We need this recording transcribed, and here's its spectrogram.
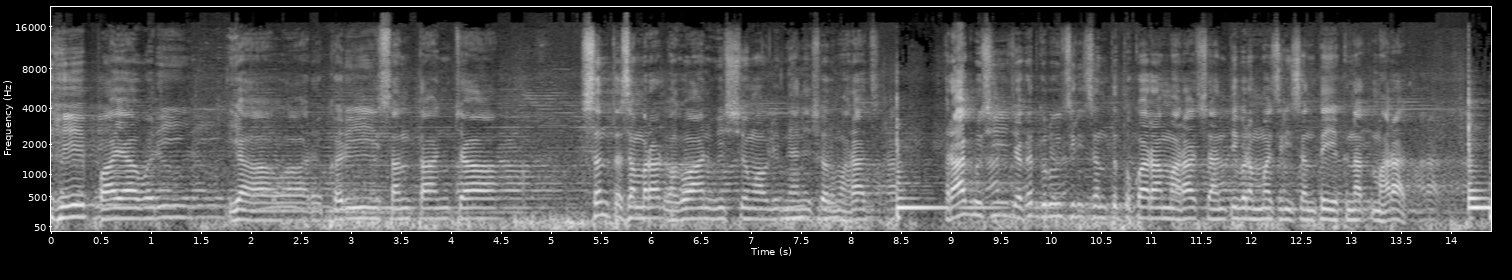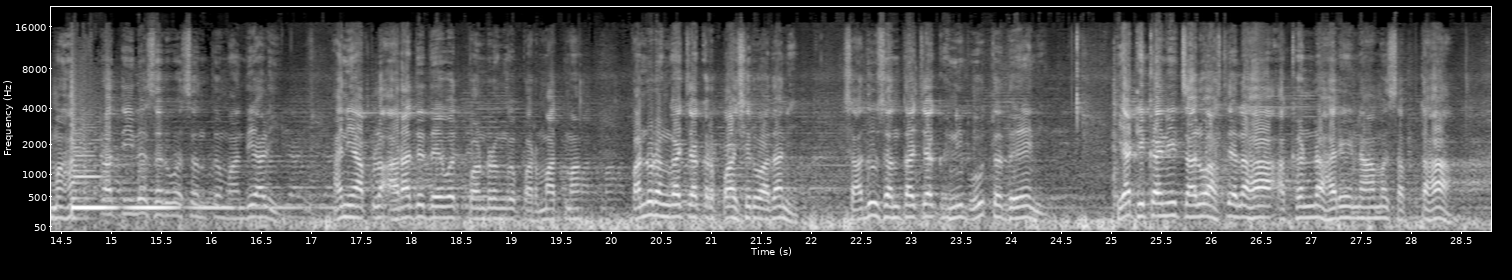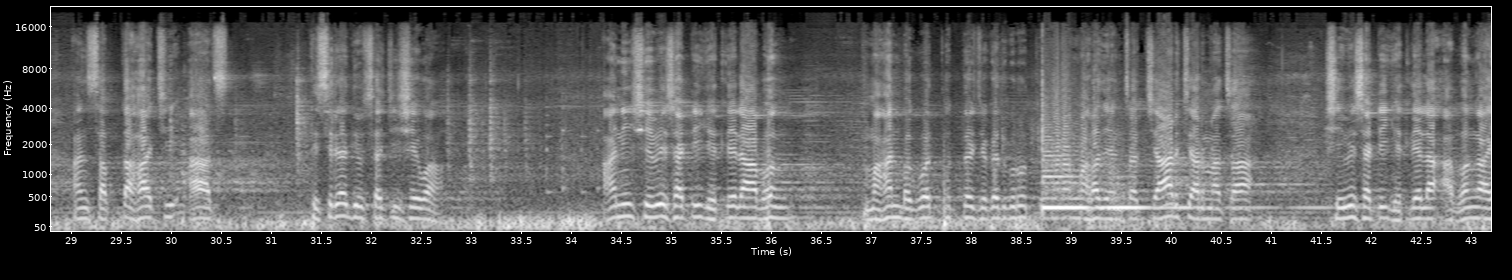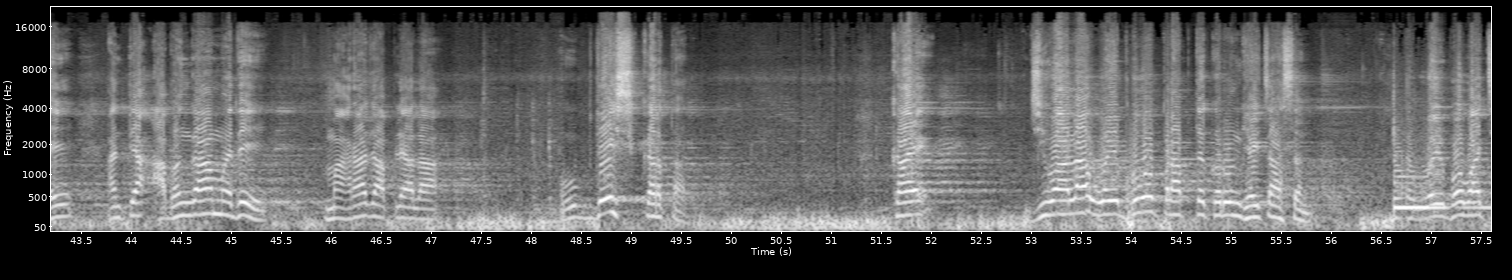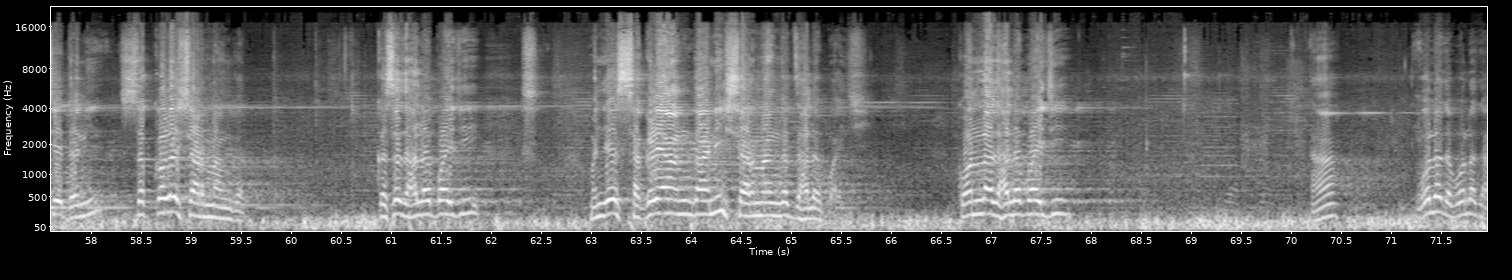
हे पायावरी या वारकरी संतांच्या. संत सम्राट भगवान विश्वमाऊली ज्ञानेश्वर महाराज. राग ऋषी जगद्गुरु श्री संत तुकाराम महाराज शांती ब्रह्म श्री संत एकनाथ महाराज. महाराष्ट्रातील सर्व संत मांदियाळी आणि आपलं आराध्य दैवत पांडुरंग परमात्मा पांडुरंगाच्या कृपाशीर्वादाने साधू संताच्या घनीभूत दयेने. या ठिकाणी चालू असलेला हा अखंड हरिनाम सप्ताह आणि सप्ताहाची आज तिसऱ्या दिवसाची सेवा आणि सेवेसाठी घेतलेला अभंग महान भगवत भक्त जगद्गुरु तुकाराम महाराज यांचा चार चरणाचा सेवेसाठी घेतलेला अभंग आहे. आणि त्या अभंगामध्ये महाराज आपल्याला उपदेश करतात. काय जीवाला वैभव प्राप्त करून घ्यायचा असन वैभवाचे धनी सकळ शरणांगत कसं झालं पाहिजे? म्हणजे सगळ्या अंगाने शरणांगत झालं पाहिजे. कोणला झालं पाहिजे? हा? बोला जा बोला जा.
